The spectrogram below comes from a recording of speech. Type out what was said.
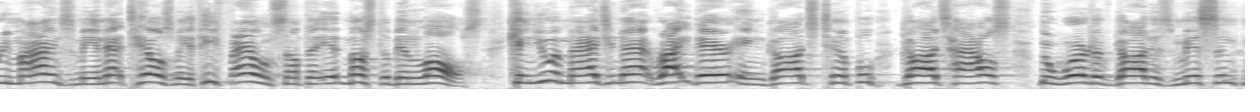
reminds me and that tells me if he found something, it must have been lost. Can you imagine that right there in God's temple, God's house? The Word of God is missing,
